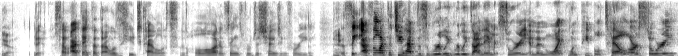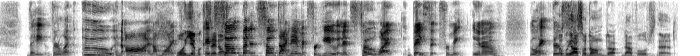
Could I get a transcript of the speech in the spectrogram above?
Yeah. Yeah. So I think that that was a huge catalyst. A lot of things were just changing for you. Yeah. See, I feel like that you have this really, really dynamic story, and then like when people tell our story, they they're like ooh and ah, and I'm like, Well, yeah, because they it's don't- so, but it's so dynamic for you, and it's so like basic for me, you know. Like there's But we also don't d- divulge that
